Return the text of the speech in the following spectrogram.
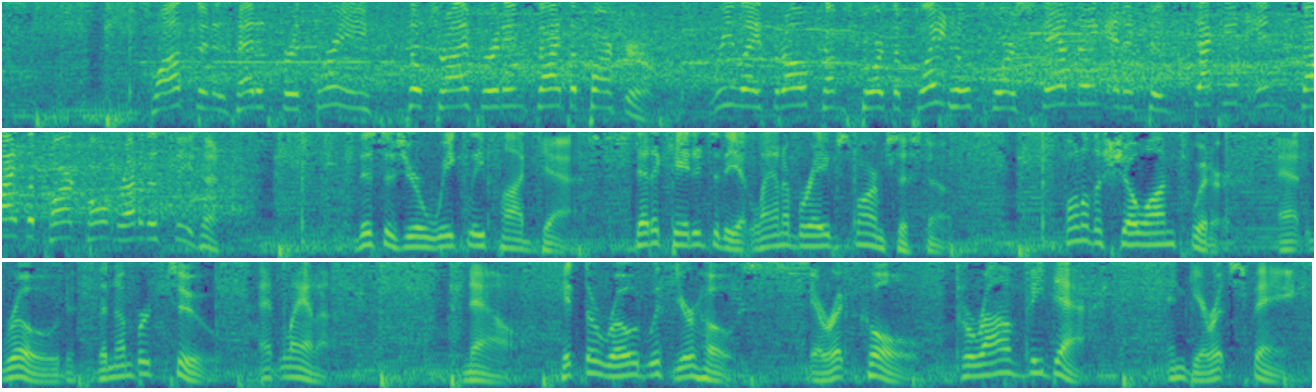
Swanson is headed for three. He'll try for it inside the Parker. Relay throw comes toward the plate. He'll score standing, and it's his second inside the park home run of the season. This is your weekly podcast dedicated to the Atlanta Braves farm system. Follow the show on Twitter at road the number two Atlanta. Now hit the road with your hosts Eric Cole, Gaurav Vidak, and Garrett Spain.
